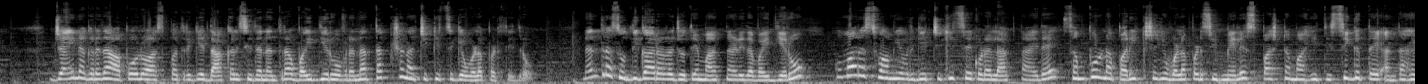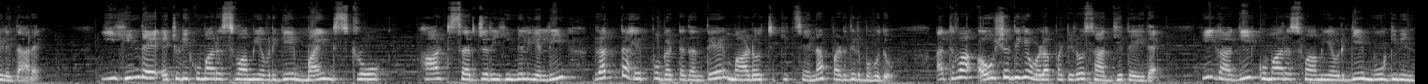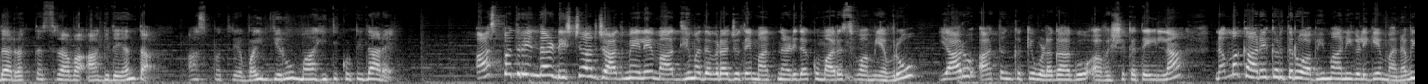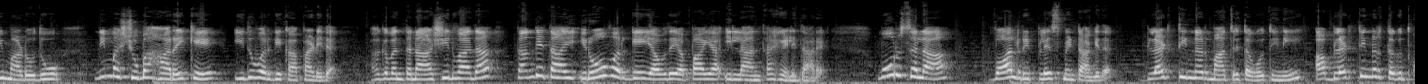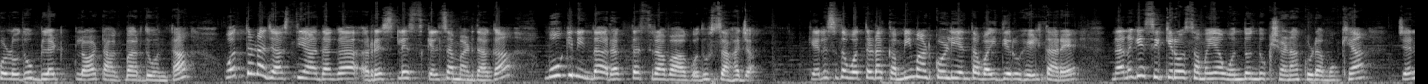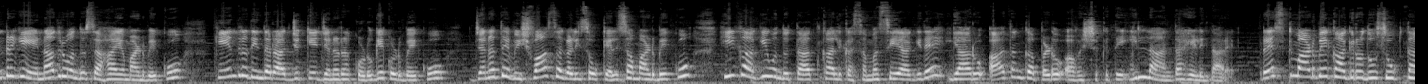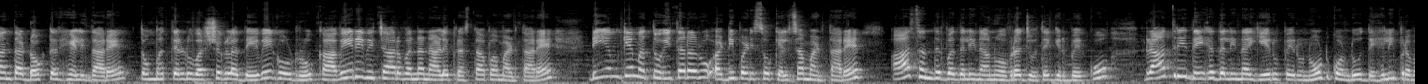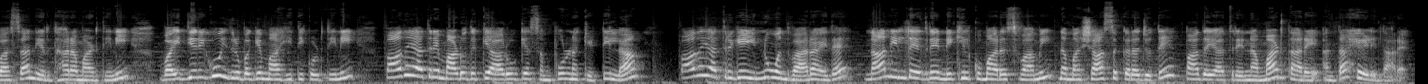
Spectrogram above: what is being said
ಜಯನಗರದ ಅಪೋಲೋ ಆಸ್ಪತ್ರೆಗೆ ದಾಖಲಿಸಿದ ನಂತರ ವೈದ್ಯರು ಅವರನ್ನು ತಕ್ಷಣ ಚಿಕಿತ್ಸೆಗೆ ಒಳಪಡಿಸಿದರು. ನಂತರ ಸುದ್ದಿಗಾರರ ಜೊತೆ ಮಾತನಾಡಿದ ವೈದ್ಯರು, ಕುಮಾರಸ್ವಾಮಿ ಅವರಿಗೆ ಚಿಕಿತ್ಸೆ ಕೊಡಲಾಗ್ತಾ ಇದೆ, ಸಂಪೂರ್ಣ ಪರೀಕ್ಷೆಗೆ ಒಳಪಡಿಸಿದ ಮೇಲೆ ಸ್ಪಷ್ಟ ಮಾಹಿತಿ ಸಿಗುತ್ತೆ ಅಂತ ಹೇಳಿದ್ದಾರೆ. ಈ ಹಿಂದೆ ಎಚ್ ಡಿ ಕುಮಾರಸ್ವಾಮಿ ಅವರಿಗೆ ಮೈಂಡ್ ಸ್ಟ್ರೋಕ್, ಹಾರ್ಟ್ ಸರ್ಜರಿ ಹಿನ್ನೆಲೆಯಲ್ಲಿ ರಕ್ತ ಹೆಪ್ಪುಗಟ್ಟದಂತೆ ಮಾಡೋ ಚಿಕಿತ್ಸೆಯನ್ನು ಪಡೆದಿರಬಹುದು ಅಥವಾ ಔಷಧಿಗೆ ಒಳಪಟ್ಟಿರೋ ಸಾಧ್ಯತೆ ಇದೆ. ಹೀಗಾಗಿ ಕುಮಾರಸ್ವಾಮಿ ಅವರಿಗೆ ಮೂಗಿನಿಂದ ರಕ್ತಸ್ರಾವ ಆಗಿದೆ ಅಂತ ಆಸ್ಪತ್ರೆಯ ವೈದ್ಯರು ಮಾಹಿತಿ ಕೊಟ್ಟಿದ್ದಾರೆ. ಆಸ್ಪತ್ರೆಯಿಂದ ಡಿಸ್ಚಾರ್ಜ್ ಆದ್ಮೇಲೆ ಮಾಧ್ಯಮದವರ ಜೊತೆ ಮಾತನಾಡಿದ ಕುಮಾರಸ್ವಾಮಿ ಅವರು, ಯಾರು ಆತಂಕಕ್ಕೆ ಒಳಗಾಗೋ ಅವಶ್ಯಕತೆ ಇಲ್ಲ. ನಮ್ಮ ಕಾರ್ಯಕರ್ತರು ಅಭಿಮಾನಿಗಳಿಗೆ ಮನವಿ ಮಾಡೋದು ನಿಮ್ಮ ಶುಭ ಹಾರೈಕೆ ಇದುವರೆಗೆ ಕಾಪಾಡಿದೆ. ಭಗವಂತನ ಆಶೀರ್ವಾದ, ತಂದೆ ತಾಯಿ ಇರೋವರೆಗೆ ಯಾವುದೇ ಅಪಾಯ ಇಲ್ಲ ಅಂತ ಹೇಳಿದ್ದಾರೆ. ಮೂರು ಸಲ ವಾಲ್ ರಿಪ್ಲೇಸ್ಮೆಂಟ್ ಆಗಿದೆ. ಬ್ಲಡ್ ಥಿನ್ನರ್ ಮಾತ್ರೆ ತಗೋತೀನಿ. ಆ ಬ್ಲಡ್ ಥಿನ್ನರ್ ತೆಗೆದುಕೊಳ್ಳೋದು ಬ್ಲಡ್ ಕ್ಲಾಟ್ ಆಗಬಾರ್ದು ಅಂತ ಒತ್ತಡ ಜಾಸ್ತಿ ಆದಾಗ ರೆಸ್ಟ್ಲೆಸ್ ಕೆಲಸ ಮಾಡಿದಾಗ ಮೂಗಿನಿಂದ ರಕ್ತಸ್ರಾವ ಆಗೋದು ಸಹಜ. ಕೆಲಸದ ಒತ್ತಡ ಕಮ್ಮಿ ಮಾಡ್ಕೊಳ್ಳಿ ಅಂತ ವೈದ್ಯರು ಹೇಳ್ತಾರೆ. ನನಗೆ ಸಿಕ್ಕಿರೋ ಸಮಯ ಒಂದೊಂದು ಕ್ಷಣ ಕೂಡ ಮುಖ್ಯ. ಜನರಿಗೆ ಏನಾದರೂ ಒಂದು ಸಹಾಯ ಮಾಡಬೇಕು. ಕೇಂದ್ರದಿಂದ ರಾಜ್ಯಕ್ಕೆ ಜನರ ಕೊಡುಗೆ ಕೊಡಬೇಕು. ಜನತೆ ವಿಶ್ವಾಸ ಗಳಿಸೋ ಕೆಲಸ ಮಾಡಬೇಕು. ಹೀಗಾಗಿ ಒಂದು ತಾತ್ಕಾಲಿಕ ಸಮಸ್ಯೆಯಾಗಿದೆ. ಯಾರು ಆತಂಕ ಪಡೋ ಅವಶ್ಯಕತೆ ಇಲ್ಲ ಅಂತ ಹೇಳಿದ್ದಾರೆ. ರೆಸ್ಟ್ ಮಾಡಬೇಕಾಗಿರೋದು ಸೂಕ್ತ ಅಂತ ಡಾಕ್ಟರ್ ಹೇಳಿದ್ದಾರೆ. ತೊಂಬತ್ತೆರಡು ವರ್ಷಗಳ ದೇವೇಗೌಡರು ಕಾವೇರಿ ವಿಚಾರವನ್ನ ನಾಳೆ ಪ್ರಸ್ತಾಪ ಮಾಡ್ತಾರೆ. ಡಿಎಂಕೆ ಮತ್ತು ಇತರರು ಅಡ್ಡಿಪಡಿಸೋ ಕೆಲಸ ಮಾಡ್ತಾರೆ. ಆ ಸಂದರ್ಭದಲ್ಲಿ ನಾನು ಅವರ ಜೊತೆಗಿರಬೇಕು. ರಾತ್ರಿ ದೇಹದಲ್ಲಿನ ಏರುಪೇರು ನೋಡಿಕೊಂಡು ದೆಹಲಿ ಪ್ರವಾಸ ನಿರ್ಧಾರ ಮಾಡ್ತೀನಿ. ವೈದ್ಯರಿಗೂ ಇದ್ರ ಬಗ್ಗೆ ಮಾಹಿತಿ ಕೊಡ್ತೀನಿ. ಪಾದಯಾತ್ರೆ ಮಾಡೋದಕ್ಕೆ ಆರೋಗ್ಯ ಸಂಪೂರ್ಣ ಕೆಟ್ಟಿಲ್ಲ. ಪಾದಯಾತ್ರೆಗೆ ಇನ್ನೂ ಒಂದು ವಾರ ಇದೆ. ನಾನಿಲ್ಲದೆ ಇದ್ರೆ ನಿಖಿಲ್ ಕುಮಾರಸ್ವಾಮಿ ನಮ್ಮ ಶಾಸಕರ ಜೊತೆ ಪಾದಯಾತ್ರೆಯನ್ನ ಮಾಡ್ತಾರೆ ಅಂತ ಹೇಳಿದ್ದಾರೆ.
